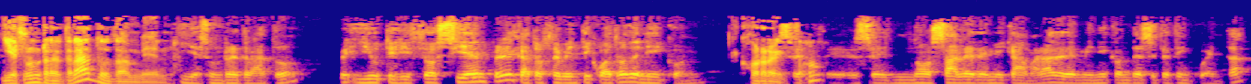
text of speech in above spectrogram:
Y es un retrato también. Y es un retrato. Y utilizo siempre el 1424 de Nikon. Correcto. Ese, no sale de mi cámara, de mi Nikon D750.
